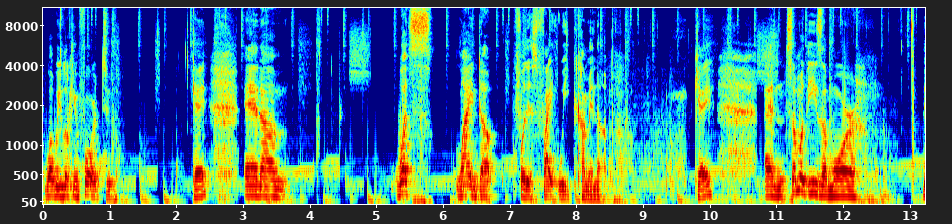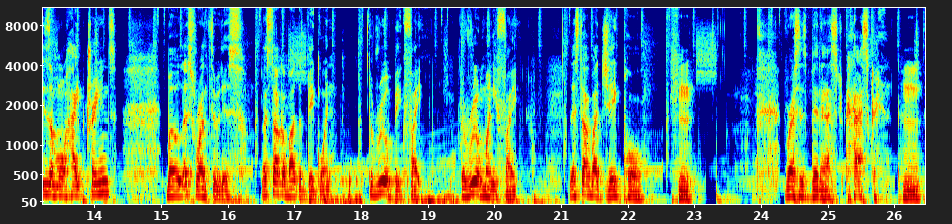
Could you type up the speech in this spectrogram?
what we're looking forward to. Okay, and um, what's lined up for this fight week coming up. Okay, and some of these are more these are more hype trains, but let's run through this. Let's talk about the big one, the real big fight, the real money fight. Let's talk about Jake Paul versus Ben Ast- Askren.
